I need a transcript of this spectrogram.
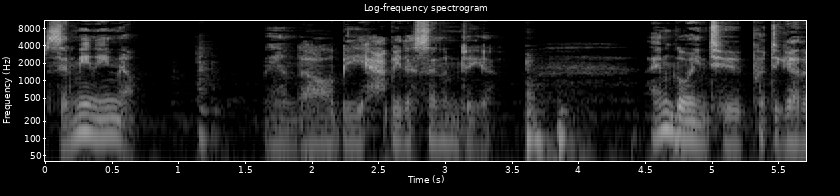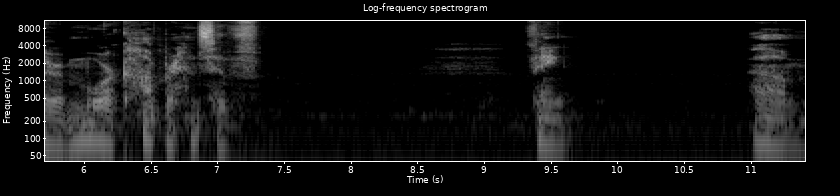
send me an email and I'll be happy to send them to you. I'm going to put together a more comprehensive thing. Um,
